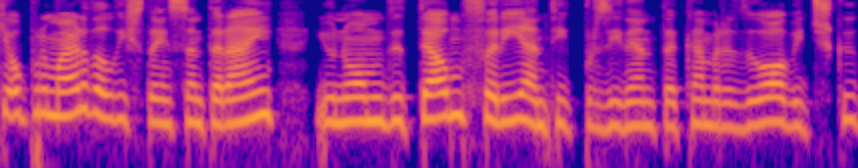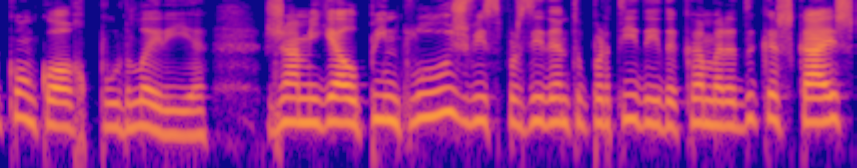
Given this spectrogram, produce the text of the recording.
que é o primeiro da lista em Santarém, e o nome de Telmo Faria, antigo presidente da Câmara de Óbidos, que concorre por Leiria. Já Miguel Pinto Luz, vice-presidente do partido e da Câmara de Cascais, Moraes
